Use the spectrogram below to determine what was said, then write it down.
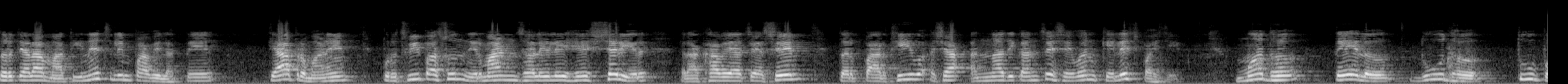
तर त्याला मातीनेच लिंपावे लागते. त्याप्रमाणे पृथ्वीपासून निर्माण झालेले हे शरीर राखावयाचे असेल तर पार्थिव अशा अन्नादिकांचे सेवन केलेच पाहिजे. मध तेल दूध तूप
